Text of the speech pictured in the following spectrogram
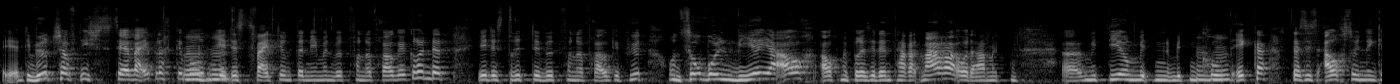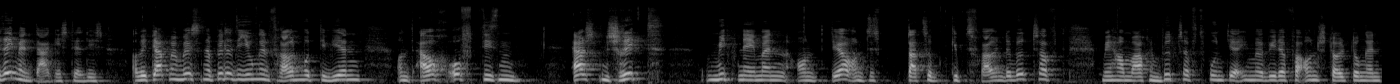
äh, die Wirtschaft ist sehr weiblich geworden. Mhm. Jedes zweite Unternehmen wird von einer Frau gegründet, jedes dritte wird von einer Frau geführt. Und so wollen wir ja auch, auch mit Präsident Harald Mara oder auch mit, äh, mit dir und mit, mit dem mhm. Kurt Ecker, dass es auch so in den Gremien dargestellt ist. Aber ich glaube, wir müssen ein bisschen die jungen Frauen motivieren und auch oft diesen ersten Schritt mitnehmen. Und ja, und das, dazu gibt es Frauen in der Wirtschaft. Wir haben auch im Wirtschaftsbund ja immer wieder Veranstaltungen.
